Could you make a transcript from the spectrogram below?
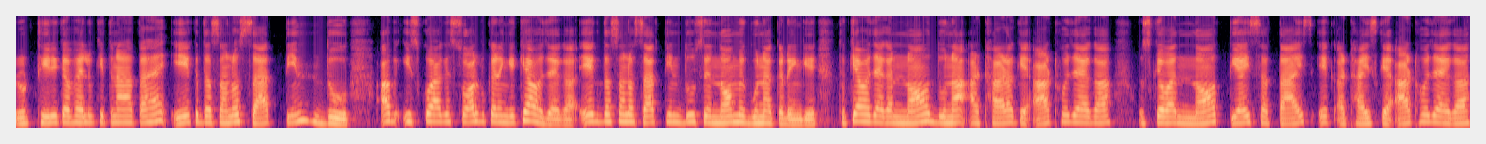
रूट थ्री का वैल्यू कितना आता है? एक दशमलव सात तीन दो। अब इसको आगे सॉल्व करेंगे, क्या हो जाएगा? एक दशमलव सात तीन दो से नौ में गुना करेंगे तो क्या हो जाएगा? नौ दूना अठारह के आठ हो जाएगा, उसके बाद नौ तेईस सत्ताईस, एक अट्ठाईस के आठ हो जाएगा,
